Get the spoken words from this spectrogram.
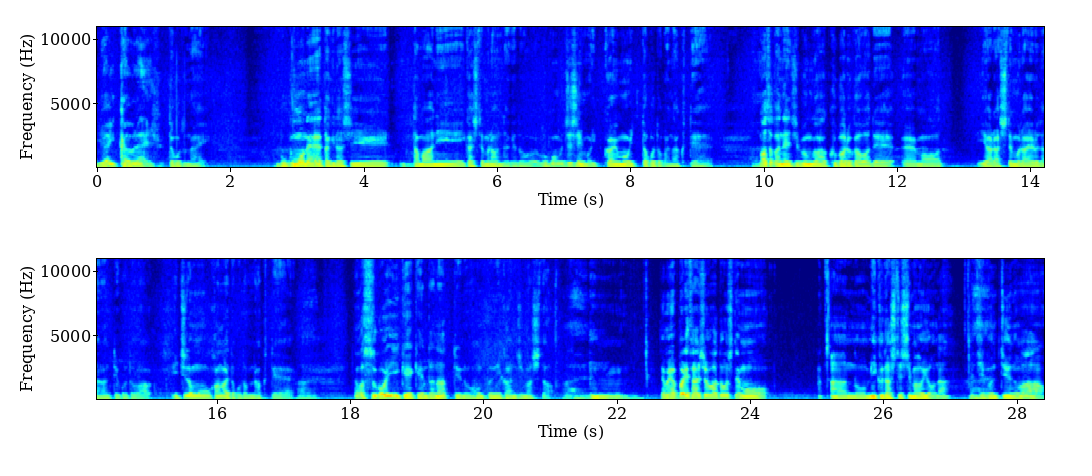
行いや一回もないです。ったことない。僕もね炊き出したまに行かしてもらうんだけど僕自身も一回も行ったことがなくてまさかね自分が配る側で、えーまあ、やらしてもらえるだなんていうことは一度も考えたこともなくてなんかすごいいい経験だなっていうのは本当に感じました。うん、でもやっぱり最初はどうしてもあの見下してしまうような自分っていうのは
